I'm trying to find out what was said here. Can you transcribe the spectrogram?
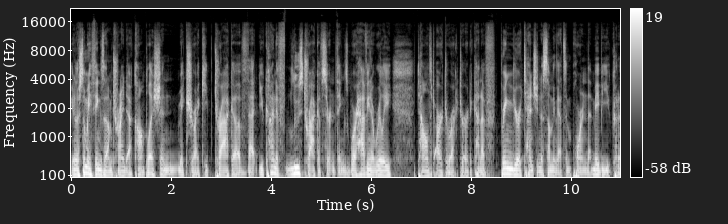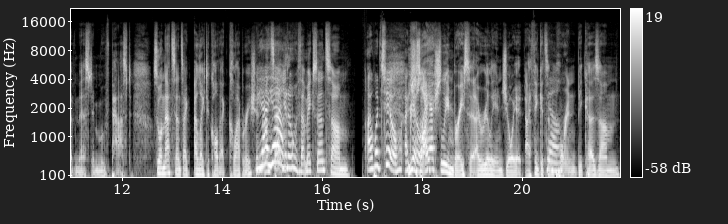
You know, there's so many things that I'm trying to accomplish and make sure I keep track of that you kind of lose track of certain things. Where having a really talented art director to kind of bring your attention to something that's important that maybe you could have missed and moved past. So in that sense, I, I like to call that collaboration yeah, on yeah. set, you know, if that makes sense. Um, I would too. Actually. Yeah, so I actually embrace it. I really enjoy it. I think it's yeah. important because um,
